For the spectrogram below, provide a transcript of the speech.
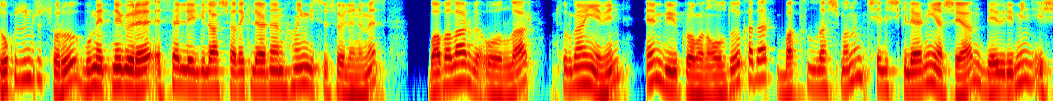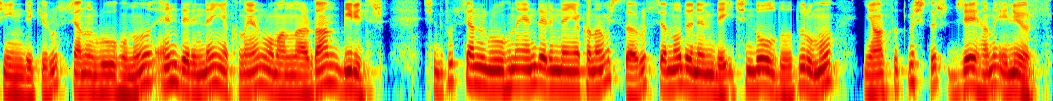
Dokuzuncu soru. Bu metne göre eserle ilgili aşağıdakilerden hangisi söylenemez? Babalar ve Oğullar Turgenev'in en büyük romanı olduğu kadar batılılaşmanın çelişkilerini yaşayan devrimin eşiğindeki Rusya'nın ruhunu en derinden yakalayan romanlardan biridir. Şimdi Rusya'nın ruhunu en derinden yakalamışsa Rusya'nın o dönemde içinde olduğu durumu yansıtmıştır. Ceyhan'ı eliyoruz.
